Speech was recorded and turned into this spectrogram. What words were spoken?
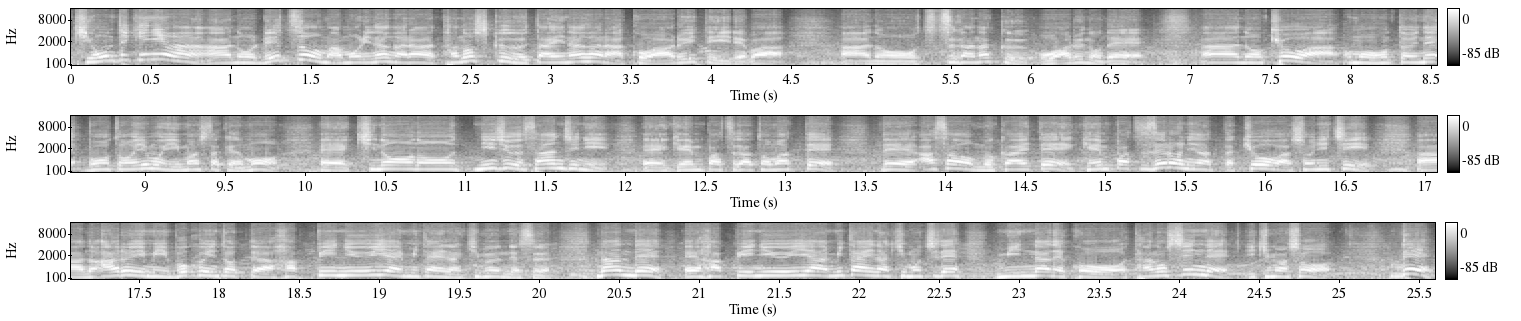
基本的にはあの列を守りながら楽しく歌いながらこう歩いていればあのつつがなく終わるのであの今日はもう本当にね冒頭にも言いましたけども、えー昨日の23時に、えー原発が止まってで朝を迎えて原発ゼロになった今日は初日あのある意味僕にとってはハッピーニューイヤーみたいな気分です。なんで、えーハッピーニューイヤーみたいな気持ちでみんなでこう楽しんでいきましょう。で、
